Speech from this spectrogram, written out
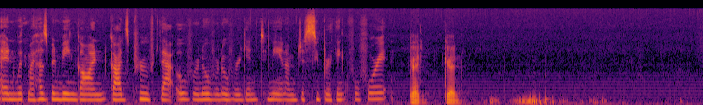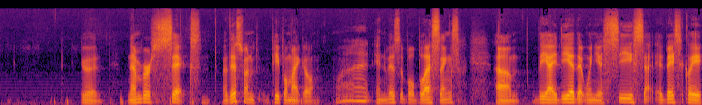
And with my husband being gone, God's proved that over and over and over again to me, and I'm just super thankful for it. Good, good. Good. Number six. Now, this one, people might go, What? Invisible blessings. Um, the idea that when you see, it basically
